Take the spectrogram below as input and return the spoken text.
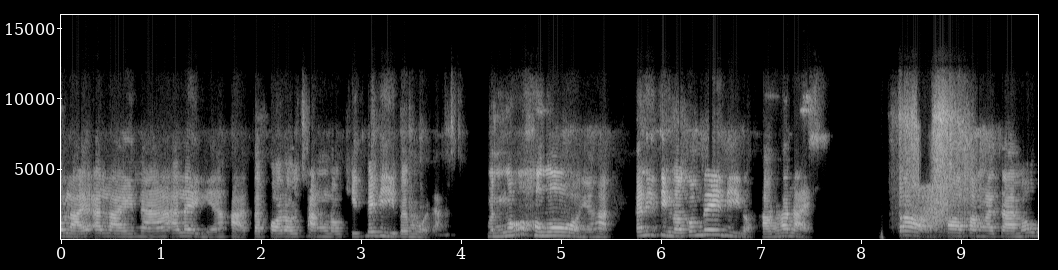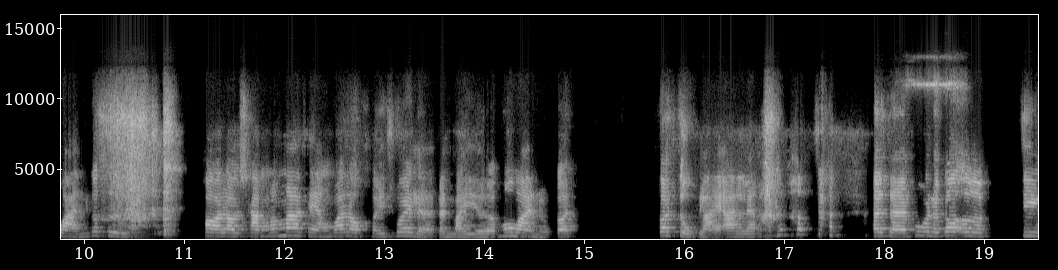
วร้ายอะไรนะ อะไรอย่างเงี้ยค่ะ แต่พอเราชังเราคิดไม่ดีไปหมดอะมันโง่โง่อย่างเงี้ยค่ะอันนี้จริงเราก็ไม่ได้ดีกับเขาเท่าไหร่ ก็พอฟังอาจารย์เมื่อวานก็คือ พอเราชังมากๆแสดงว่าเราเคยช่วยเหลือกันมาเยอะ เมื่อวานหนูก็ ก็จุกหลายอันแล้วค่ะอาจารย์พูดแล้วก็เออ จริง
